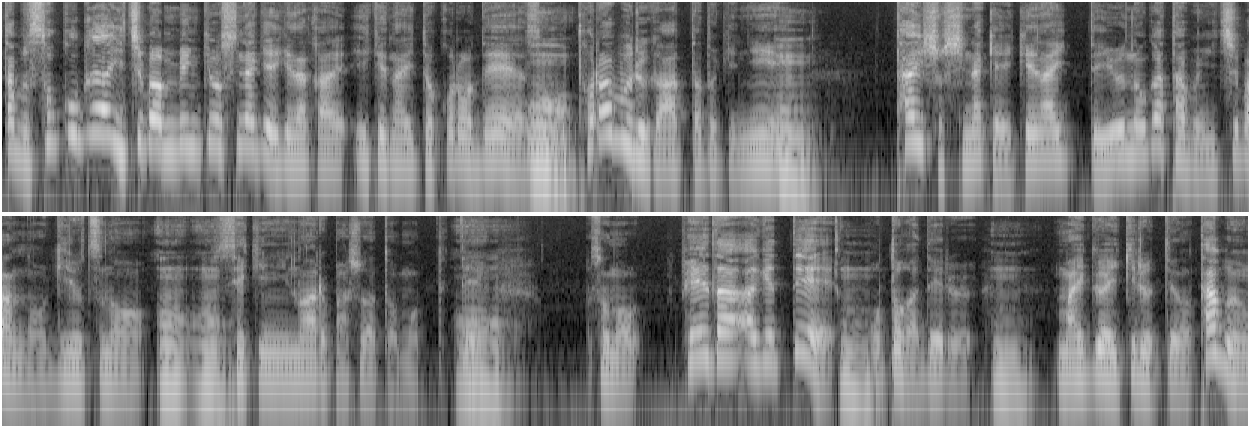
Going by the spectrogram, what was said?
多分そこが一番勉強しなきゃいけなかいけないところでそのトラブルがあった時に、うん。対処しなきゃいけないっていうのが多分一番の技術のうんうん。責任のある場所だと思ってて、うん。そのフェーダー上げてうん。音が出る、うん。マイクが生きるっていうのは多分、う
